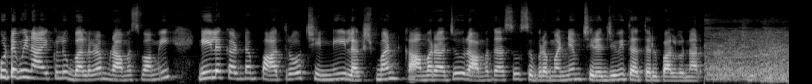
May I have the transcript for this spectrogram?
కూటమి నాయకులు బలరాం రామస్వామి నీలకంఠం పాత్రో చిన్ని లక్ష్మణ్ కామరాజు రామదాసు సుబ్రహ్మణ్యం చిరంజీవి తదితరులు పాల్గొన్నారు. Thank you.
